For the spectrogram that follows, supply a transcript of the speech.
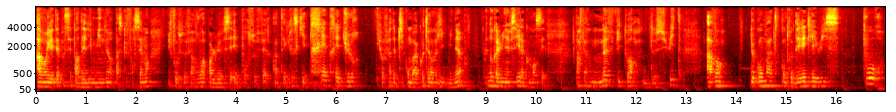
Avant, il était passé par des ligues mineures parce que forcément, il faut se faire voir par l'UFC et pour se faire intégrer, ce qui est très très dur, il faut faire des petits combats à côté dans des ligues mineures. Donc à l'UFC, il a commencé par faire 9 victoires de suite avant de combattre contre Derek Lewis pour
